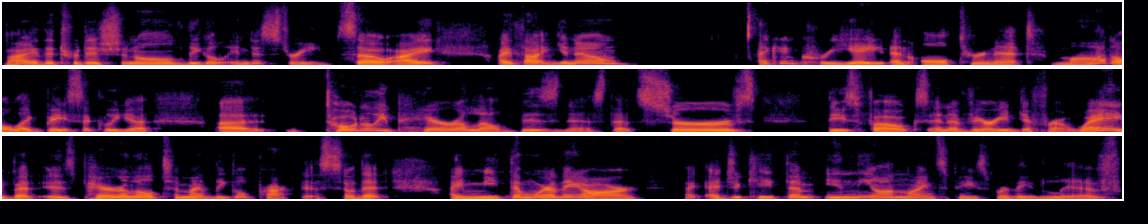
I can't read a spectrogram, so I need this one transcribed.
by mm. the traditional legal industry. So I I thought, you know, I can create an alternate model, like basically a, a totally parallel business that serves these folks in a very different way, but is parallel to my legal practice so that I meet them where they are. I educate them in the online space where they live.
